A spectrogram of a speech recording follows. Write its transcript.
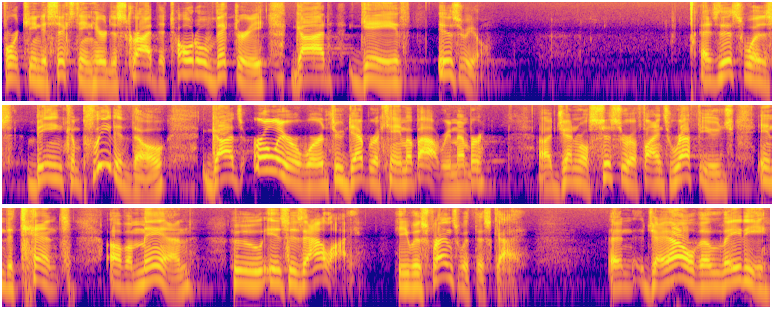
14 to 16 here, describe the total victory God gave Israel. As this was being completed, though, God's earlier word through Deborah came about, remember? Uh, General Sisera finds refuge in the tent of a man who is his ally. He was friends with this guy. And Jael, the lady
